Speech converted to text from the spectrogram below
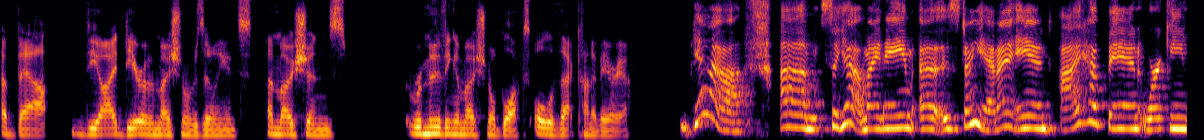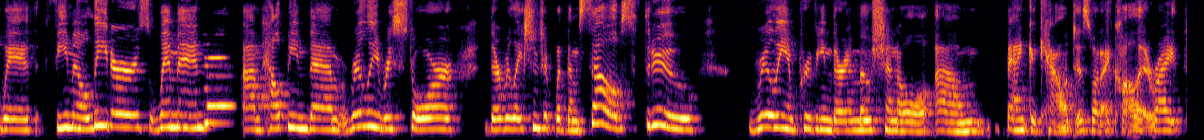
about the idea of emotional resilience, emotions, removing emotional blocks, all of that kind of area? Yeah. Um, so, yeah, my name uh, is Diana, and I have been working with female leaders, women, um, helping them really restore their relationship with themselves through really improving their emotional um, bank account is what i call it right?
